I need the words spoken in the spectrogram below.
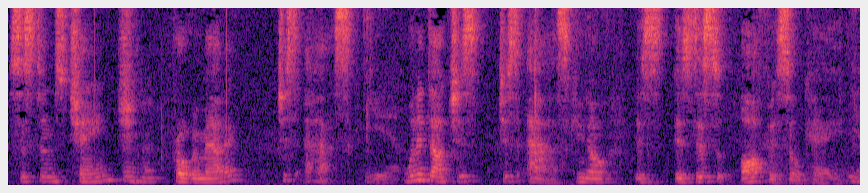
systems change, Mhm. programmatic. Just ask. Yeah. When in doubt, just just ask. You know, is is this office okay? Yeah.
